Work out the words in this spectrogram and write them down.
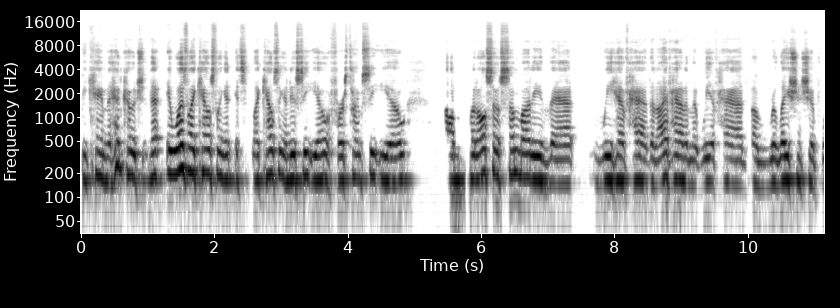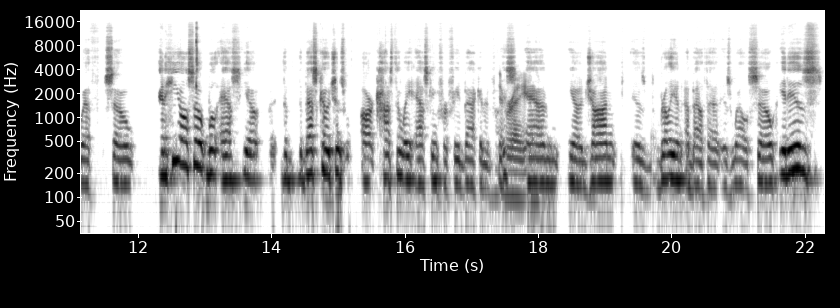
became the head coach, that it was like counseling. It's like counseling a new CEO, a first-time CEO, um, but also somebody that we have had, that I've had, and that we have had a relationship with. So, and he also will ask. You know, the the best coaches are constantly asking for feedback and advice, Right. and you know, Jon is brilliant about that as well. So it is.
